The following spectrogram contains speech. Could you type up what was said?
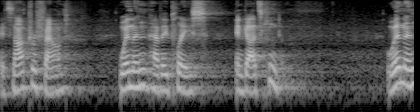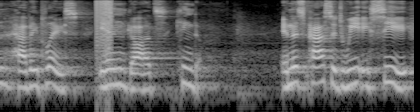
it's not profound. Women have a place in God's kingdom. Women have a place in God's kingdom. In this passage, we see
